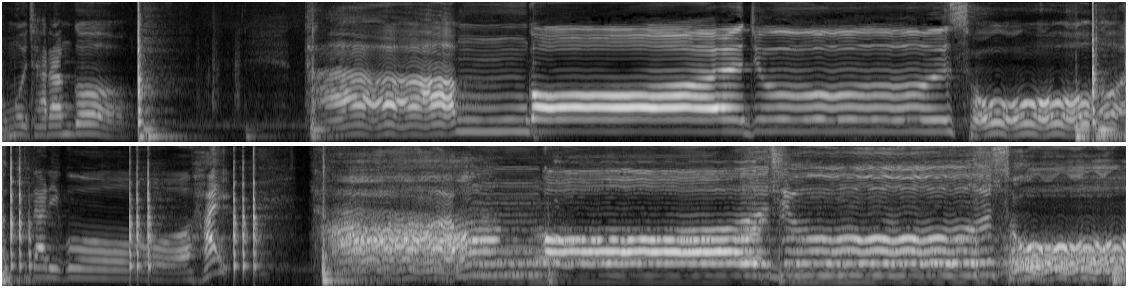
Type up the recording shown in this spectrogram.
어머 잘한 거 담거주소. 기다리고. 하이. 담거주소.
